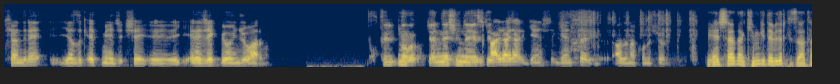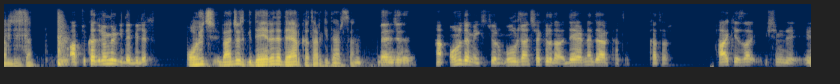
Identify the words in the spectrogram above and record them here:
kendine yazık etmeyecek şey e, edecek bir oyuncu var mı? Filip Novak. Kendine şimdiden yazık etti. Hayır hayır hayır genç, gençler adına konuşuyorum. Gençlerden kim gidebilir ki zaten bizden? Abdülkadir Ömür gidebilir. O hiç bence değerine değer katar giderse. Bence de. Ha, onu demek istiyorum. Uğurcan Çakır da değerine değer katır. katar. Hakeza şimdi e,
